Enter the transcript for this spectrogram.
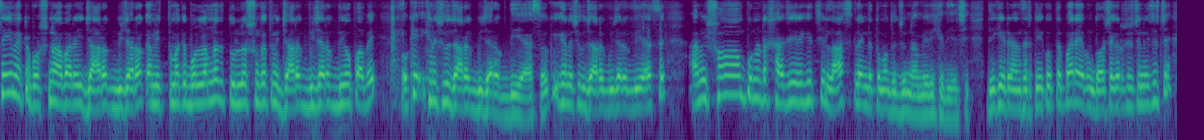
সেম একটা প্রশ্ন, আবার এই জারক বিজারক, আমি তোমাকে বললাম না তুল্য সংখ্যা তুমি জারক বিজারক দিয়েও পাবে। ওকে এখানে শুধু জারক বিজারক দিয়ে আছে ওকে এখানে শুধু জারক বিজারক দিয়ে আছে। আমি সম্পূর্ণটা সাজিয়ে রেখেছি লাস্ট লাইনটা তোমাদের জন্য আমি রেখে দিয়েছি। দেখি এটা অ্যান্সার কে করতে পারে, এবং দশ এগারো সেশন এসেছে।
